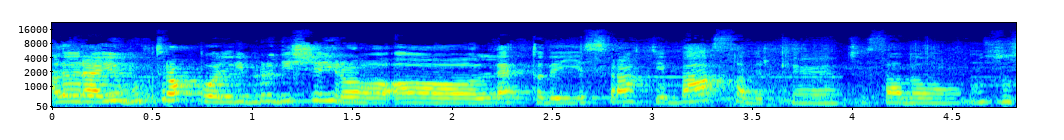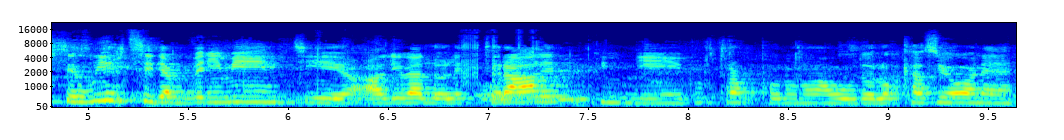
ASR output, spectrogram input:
Allora io purtroppo il libro di Ciro ho letto degli estratti e basta perché c'è stato un susseguirsi di avvenimenti a livello letterale, quindi purtroppo non ho avuto l'occasione,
